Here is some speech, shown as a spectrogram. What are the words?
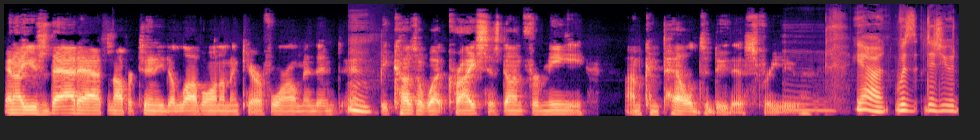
And I used that as an opportunity to love on them and care for them. And then, mm. and because of what Christ has done for me, I'm compelled to do this for you. Mm. Yeah. Was, did you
